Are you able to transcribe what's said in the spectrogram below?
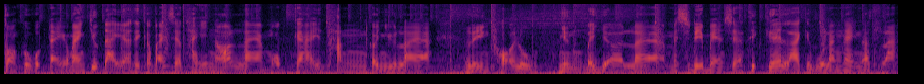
còn khu vực này các bạn trước đây á, thì các bạn sẽ thấy nó là một cái thanh coi như là liền khói luôn. Nhưng bây giờ là Mercedes-Benz sẽ thiết kế lại cái vô lăng này nó là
